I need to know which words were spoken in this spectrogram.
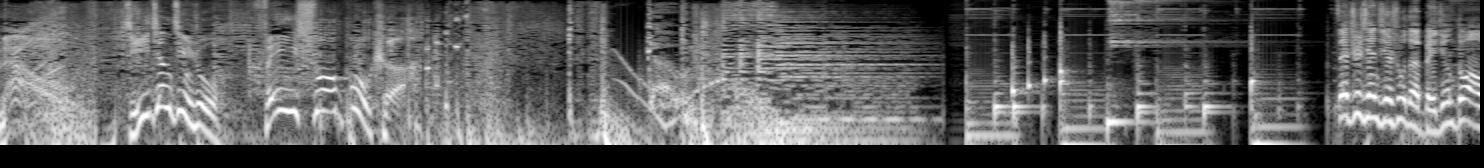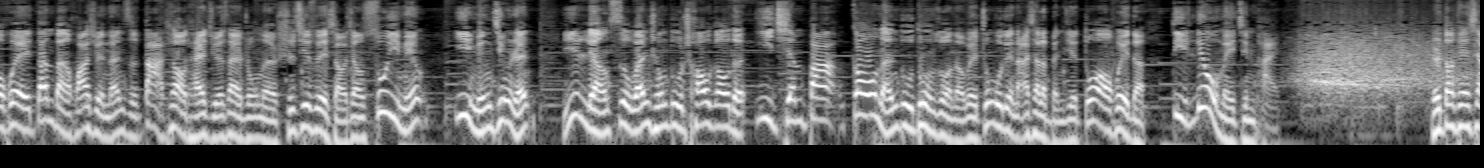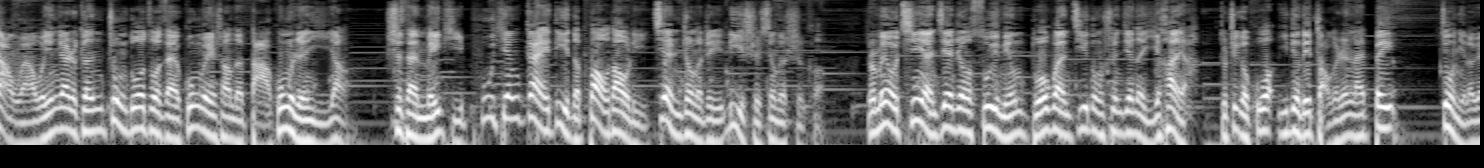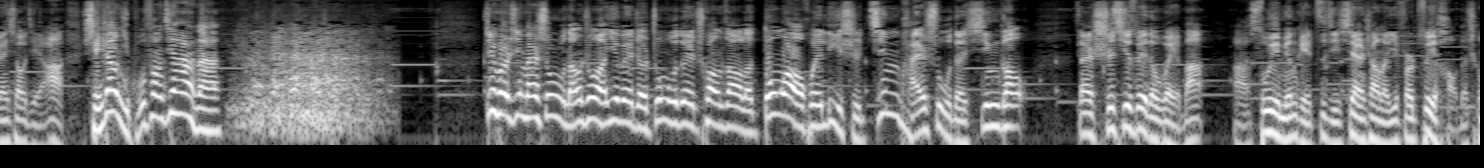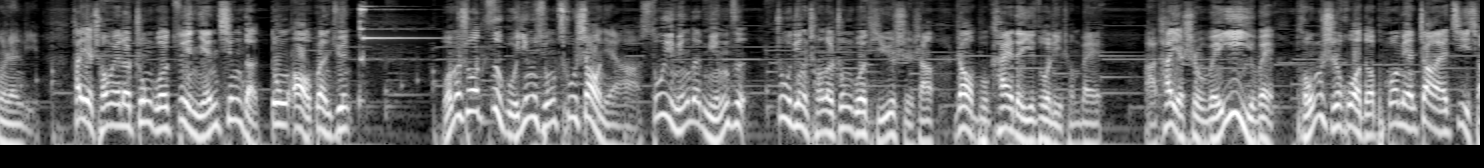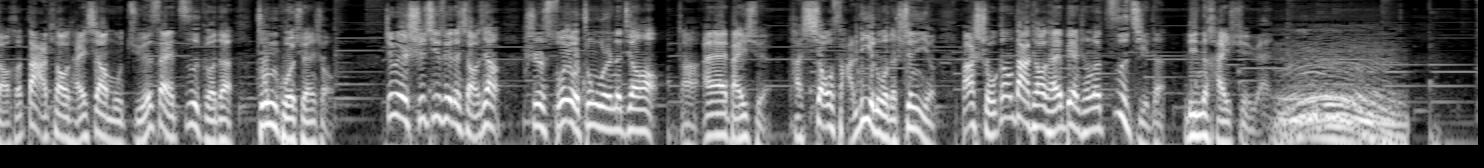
Now，即将进入，非说不可。在之前结束的北京冬奥会单板滑雪男子大跳台决赛中呢，十七岁小将苏翊鸣一鸣惊人，以两次完成度超高的一千八高难度动作呢，为中国队拿下了本届冬奥会的第六枚金牌。而当天下午啊，我应该是跟众多坐在工位上的打工人一样，是在媒体铺天盖地的报道里见证了这一历史性的时刻。就是没有亲眼见证苏翊鸣夺冠激动瞬间的遗憾呀！就这个锅一定得找个人来背，就你了，元宵节啊！谁让你不放假呢？这块金牌收入囊中啊，意味着中国队创造了冬奥会历史金牌数的新高。在十七岁的尾巴啊，苏翊鸣给自己献上了一份最好的成人礼，他也成为了中国最年轻的冬奥冠军。我们说自古英雄出少年啊，苏翊鸣的名字。注定成了中国体育史上绕不开的一座里程碑，啊，他也是唯一一位同时获得坡面障碍技巧和大跳台项目决赛资格的中国选手。这位十七岁的小将是所有中国人的骄傲啊！皑皑白雪，他潇洒利落的身影，把首钢大跳台变成了自己的林海雪原。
